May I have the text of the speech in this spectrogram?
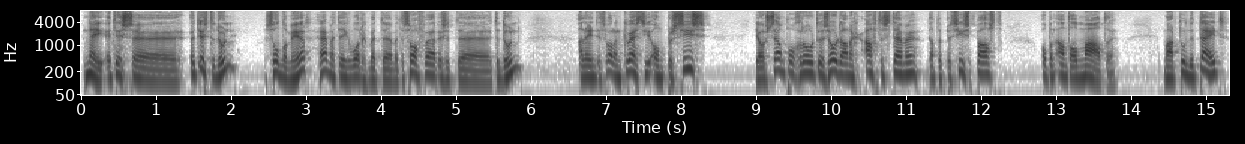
Nee, het is, eh, het is te doen, zonder meer. Hè, met tegenwoordig met, eh, met de software is het te doen. Alleen het is wel een kwestie om precies jouw samplegrootte zodanig af te stemmen... dat het precies past op een aantal maten. Maar toen de tijd,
